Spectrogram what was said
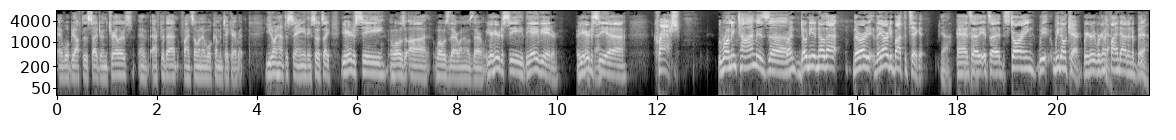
and we'll be off to the side during the trailers. And after that, find someone and we'll come and take care of it. You don't have to say anything. So it's like, you're here to see, what was, uh, what was there when I was there? You're here to see The Aviator. Or you're here to see, uh, Crash. the running time is, uh, Run, don't need to know that. They're already, they already bought the ticket. yeah. And it's a, it's a starring. We, we don't care. We're, we're going to Yeah. find out in a bit. Yeah.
